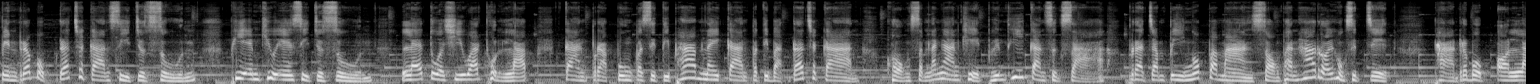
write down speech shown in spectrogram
เป็นระบบราชการ 4.0 PMQA 4.0 และตัวชี้วัดผลลัพธ์ การปรับปรุงประสิทธิภาพในการปฏิบัติราชการ ของสำนักงานเขตพื้นที่การศึกษา ประจำปีงบประมาณ 2567 ผ่านระบบออนไล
